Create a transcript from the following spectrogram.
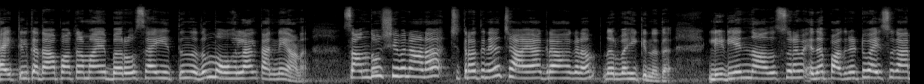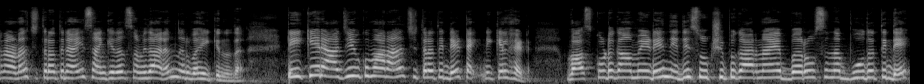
ടൈറ്റിൽ കഥാപാത്രമായ ബറോസായി എത്തുന്നതും മോഹൻലാൽ തന്നെയാണ്. സന്തോഷ് ശിവനാണ് ചിത്രത്തിന് ഛായാഗ്രാഹകണം നിർവഹിക്കുന്നത്. ലിഡിയൻ നാദസ്വരം എന്ന പതിനെട്ട് വയസ്സുകാരനാണ് ചിത്രത്തിനായി സംഗീത സംവിധാനം നിർവഹിക്കുന്നത്. ടി കെ രാജീവ് കുമാറാണ് ചിത്രത്തിന്റെ ടെക്നിക്കൽ ഹെഡ് വാസ്കോഡ ഗാമയുടെ നിധി സൂക്ഷിപ്പുകാരനായ ബറോസ് എന്ന ഭൂതത്തിന്റെ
